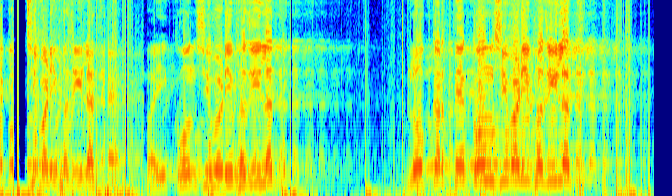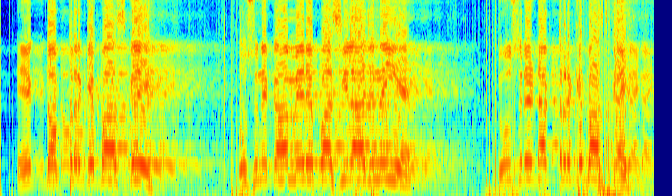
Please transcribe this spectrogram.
कौन सी बड़ी फजीलत है? भाई, कौन सी बड़ी फजीलत? लोग करते हैं, कौन सी बड़ी फजीलत? एक डॉक्टर के पास गए, उसने कहा, मेरे पास इलाज नहीं है। दूसरे डॉक्टर के पास गए,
